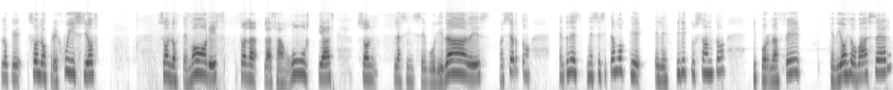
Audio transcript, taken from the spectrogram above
lo que son los prejuicios, son los temores, son las angustias, son las inseguridades, ¿no es cierto? Entonces necesitamos que el Espíritu Santo y por la fe que Dios lo va a hacer,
